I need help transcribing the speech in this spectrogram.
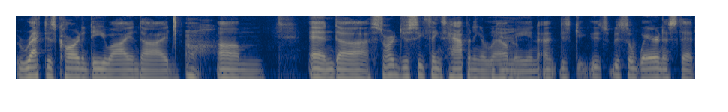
wrecked his car in a DUI and died. Um, and uh, started to just see things happening around me, and I, this, this this awareness that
